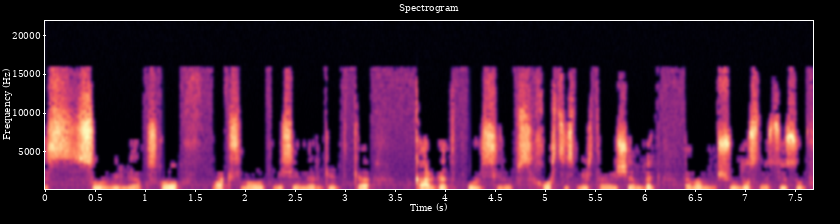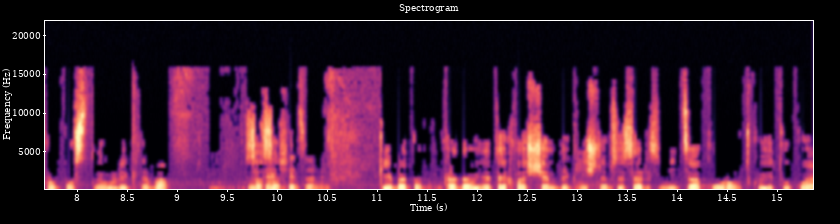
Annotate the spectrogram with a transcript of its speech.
ეს სურვილი აქვს, ხო? მაქსიმალურად მის ენერგეტიკა კარგად პულსირებს ხორცის მირთმევის შემდეგ, ამ შულდოსნისთვის უფრო ბოსტნეული იქნება სასარგებლო. კი ბატონო, გადავიდეთ ახლა შემდეგ ნიშნებს ეს არის მიწა ყურო ვთქვით უკვე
